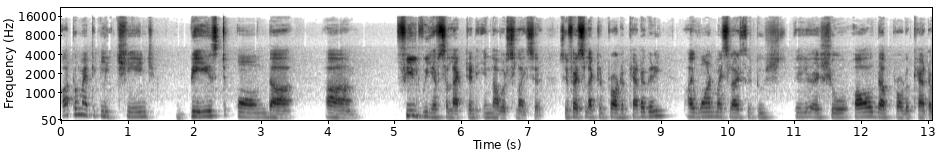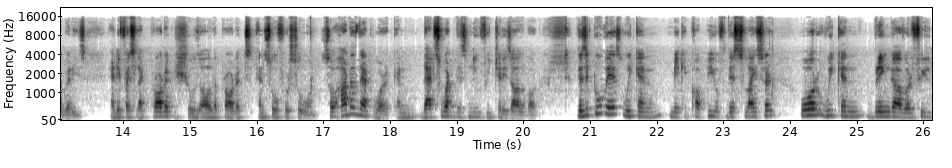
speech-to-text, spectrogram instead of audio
automatically change based on the um, field we have selected in our slicer. So if I selected product category I want my slicer to sh uh, show all the product categories. And if I select product it shows all the products and so forth so on. So how does that work? And that's what this new feature is all about. There's a two ways we can make a copy of this slicer or we can bring our field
